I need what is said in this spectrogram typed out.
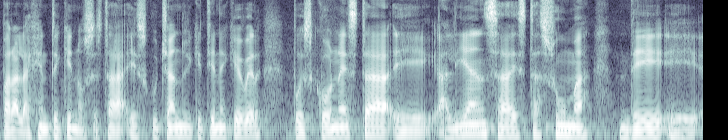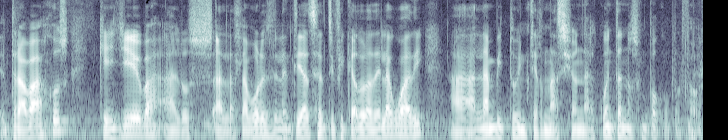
para la gente que nos está escuchando y que tiene que ver pues con esta eh, alianza, esta suma de eh, trabajos que lleva a, los, a las labores de la entidad certificadora de la UADI al ámbito internacional. Cuéntanos un poco, por favor.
